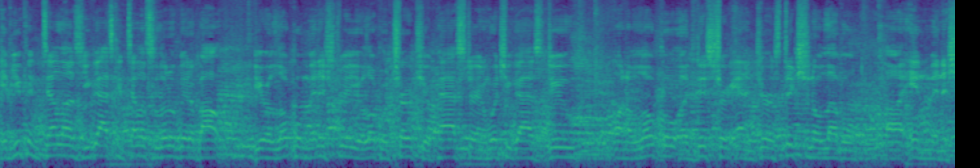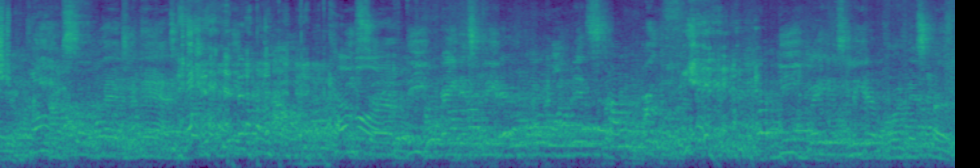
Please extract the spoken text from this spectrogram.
If you can tell us, you guys can tell us a little bit about your local ministry, your local church, your pastor, and what you guys do on a local, a district, and a jurisdictional level uh, in ministry. I'm so glad you asked. Come we on. serve the greatest leader on this earth. the greatest leader on this earth.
